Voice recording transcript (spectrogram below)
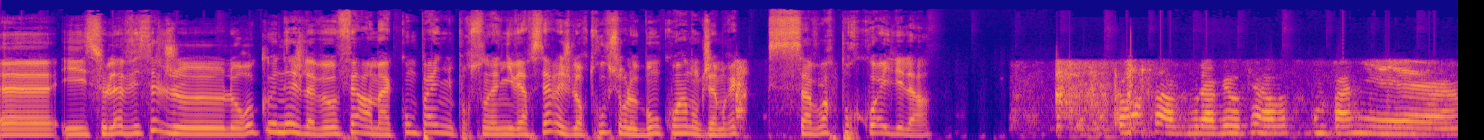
Euh, et ce lave-vaisselle, je le reconnais, je l'avais offert à ma compagne pour son anniversaire et je le retrouve sur le bon coin, donc j'aimerais savoir pourquoi il est là. Comment ça Vous l'avez offert à votre compagne et. euh,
